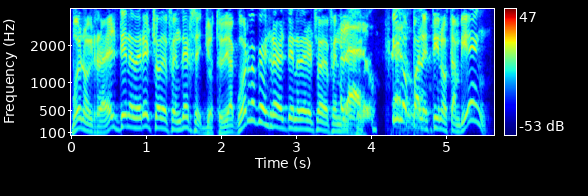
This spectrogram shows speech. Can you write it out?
bueno, Israel tiene derecho a defenderse. Yo estoy de acuerdo que Israel tiene derecho a defenderse. Claro, y los bueno. palestinos también.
